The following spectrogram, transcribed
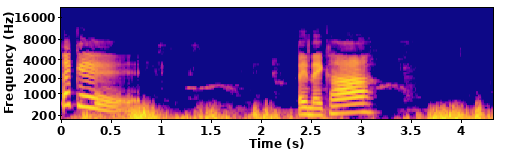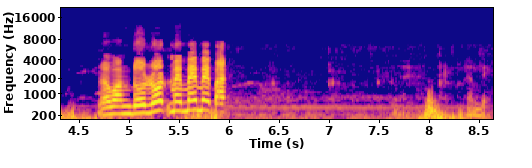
ตะเกไปไหนคะ ระวังโดนรถไม่ไม่ไม่ปัด นั่นแหละ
